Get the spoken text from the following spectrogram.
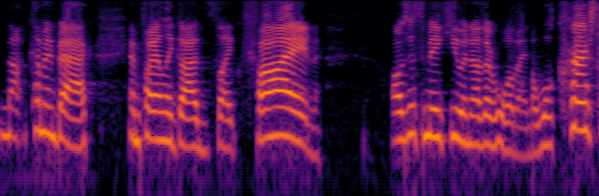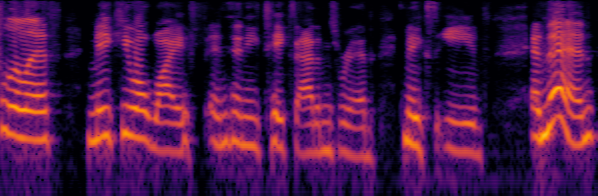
not coming back. And finally, God's like, fine, I'll just make you another woman. We'll curse Lilith, make you a wife. And then he takes Adam's rib, makes Eve. And then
